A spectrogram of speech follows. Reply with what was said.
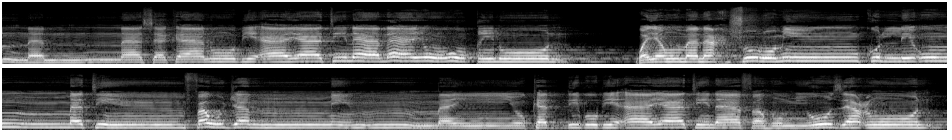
ان الناس كانوا باياتنا لا يوقنون ويوم نحشر من كل امه فوجا ممن يكذب باياتنا فهم يوزعون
